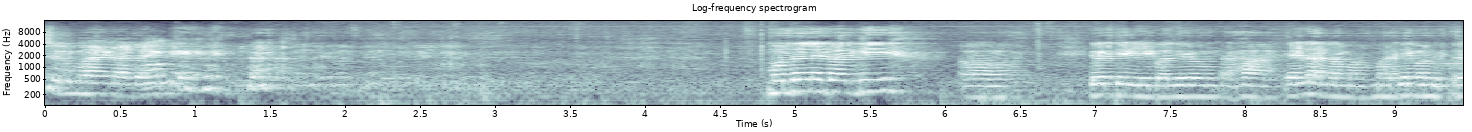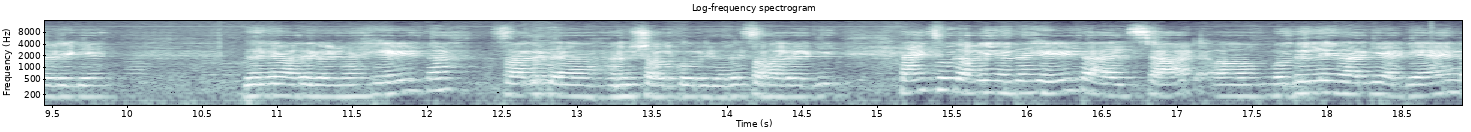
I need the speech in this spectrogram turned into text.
ಶುರು ಮಾಡೋಣ. ಮೊದಲನೇದಾಗಿ ಇವತ್ತಿಲ್ಲಿ ಬಂದಿರುವಂತಹ ಎಲ್ಲ ನಮ್ಮ ಮಾಧ್ಯಮ ಮಿತ್ರರಿಗೆ ಧನ್ಯವಾದಗಳನ್ನ ಹೇಳ್ತಾ ಸ್ವಾಗತ ಅನುಷ್ ಅವ್ರು ಕೋರಿದ್ದಾರೆ. ಸೊ ಹಾಗಾಗಿ ಥ್ಯಾಂಕ್ಸ್ ಫಾರ್ ಕಮಿಂಗ್ ಅಂತ ಹೇಳ್ತಾ ಐಲ್ ಸ್ಟಾರ್ಟ್ ಮೊದಲನೇದಾಗಿ again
